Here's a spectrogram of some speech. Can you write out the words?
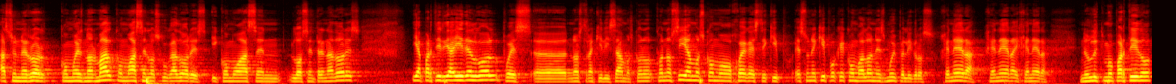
hace un error como es normal, como hacen los jugadores y como hacen los entrenadores. Y a partir de ahí del gol, pues eh, nos tranquilizamos. conocíamos cómo juega este equipo. Es un equipo que con balón es muy peligroso. Genera, genera y genera. En el último partido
